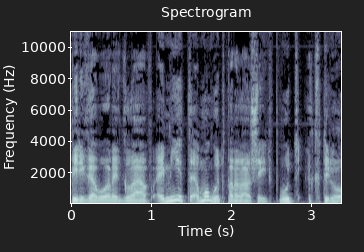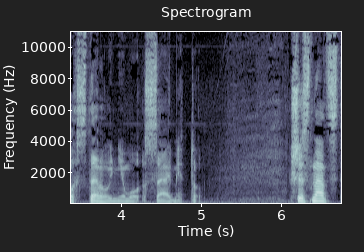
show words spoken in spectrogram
Переговоры глав МИД могут проложить путь к трехстороннему саммиту. 16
